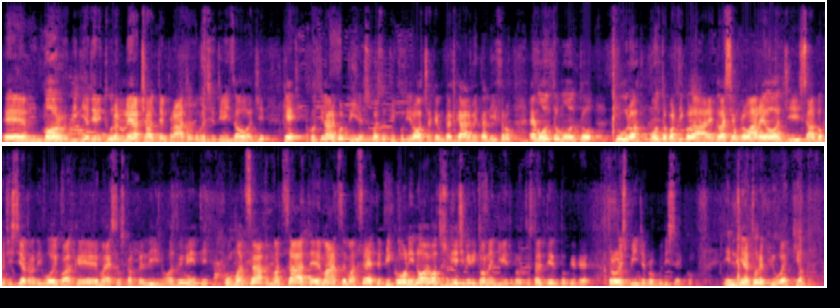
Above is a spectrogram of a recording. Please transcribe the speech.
eh, morbidi, addirittura non era acciaio temperato come si utilizza oggi, che continuare a colpire su questo tipo di roccia, che è un calcare metallifero, è molto molto dura, molto particolare. Dovessimo provare oggi, salvo che ci sia tra di voi qualche maestro scalpellino, altrimenti con mazza, mazzate, mazze, mazzette, picconi, 9 volte su 10 vi ritorna indietro, dovete stare attento perché te lo respinge proprio di secco. Il minatore più vecchio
